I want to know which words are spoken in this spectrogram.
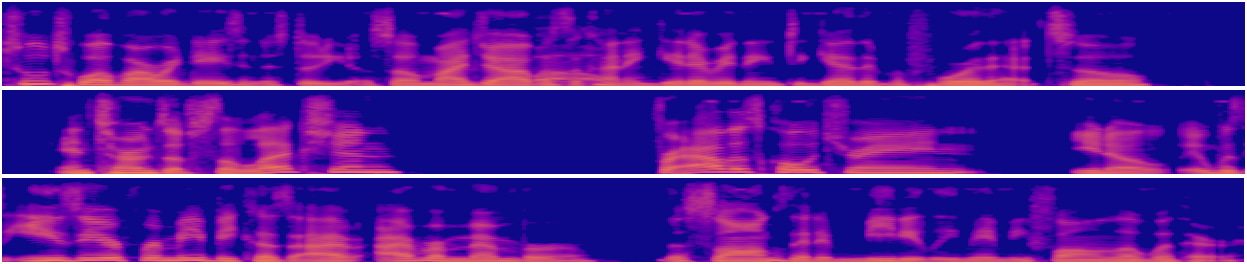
two 12 hour days in the studio. So my job wow. was to kind of get everything together before that. So in terms of selection for Alice Coltrane, you know, it was easier for me because I I remember the songs that immediately made me fall in love with her.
